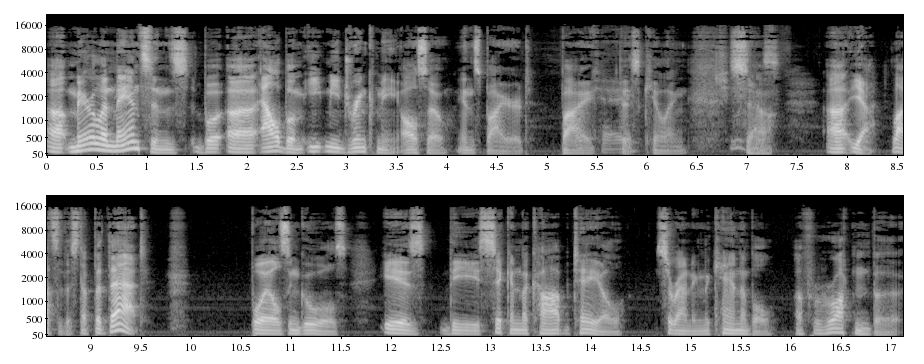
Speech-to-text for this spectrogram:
uh, Marilyn Manson's bo- uh, album "Eat Me, Drink Me" also inspired by Okay. this killing. So, uh, yeah, lots of this stuff. But that, boils and ghouls, is the sick and macabre tale surrounding the cannibal of Rotenburg.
